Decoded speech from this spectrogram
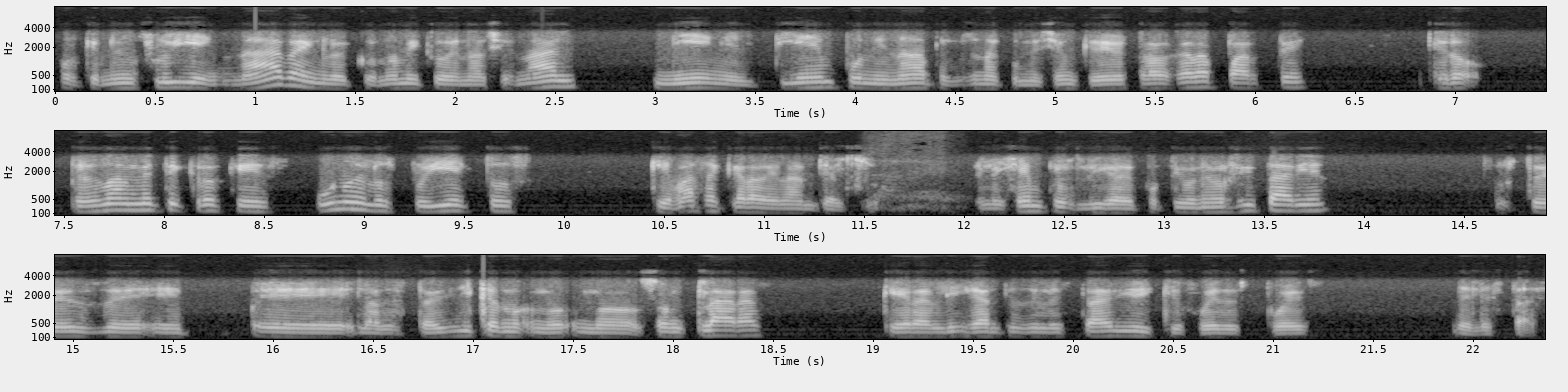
porque no influye en nada en lo económico de Nacional, ni en el tiempo, ni nada, porque es una comisión que debe trabajar aparte, pero personalmente creo que es uno de los proyectos que va a sacar adelante al club. El ejemplo es Liga Deportiva Universitaria, ustedes de, eh, eh, las estadísticas no, son claras, que era liga antes del estadio y que fue después del estadio.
